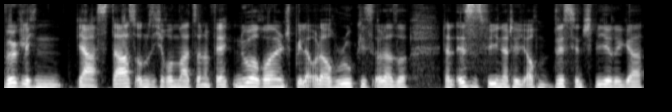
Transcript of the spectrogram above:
wirklichen ja, Stars um sich herum hat, sondern vielleicht nur Rollenspieler oder auch Rookies oder so, dann ist es für ihn natürlich auch ein bisschen schwieriger.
